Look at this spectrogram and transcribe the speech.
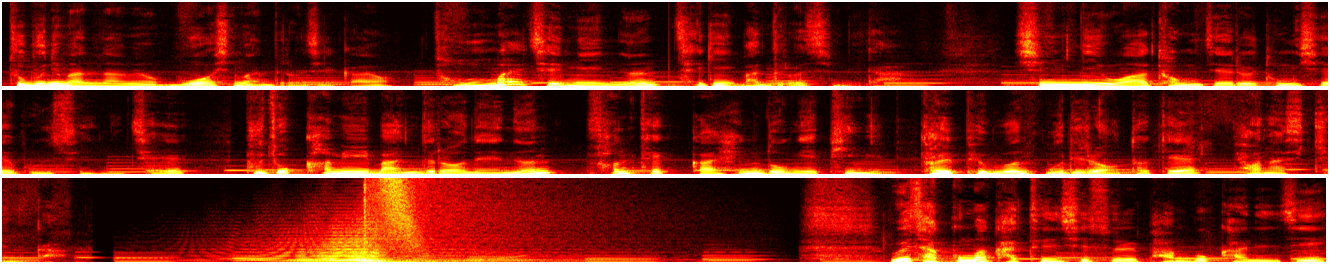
두 분이 만나면 무엇이 만들어질까요? 정말 재미있는 책이 만들어집니다. 심리와 경제를 동시에 볼 수 있는 책. 부족함이 만들어내는 선택과 행동의 비밀. 결핍은 우리를 어떻게 변화시키는가. 왜 자꾸만 같은 실수를 반복하는지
